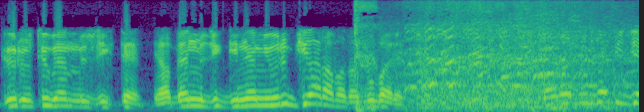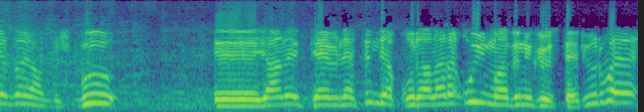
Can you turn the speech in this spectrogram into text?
gürültü ve müzikten. Ya ben müzik dinlemiyorum ki arabada bu bari. bana burada bir ceza yazmış. Bu e, yani devletin de kurallara uymadığını gösteriyor ve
